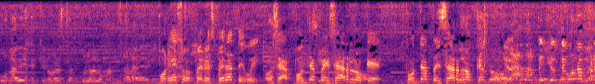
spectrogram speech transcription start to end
Una vieja que no hubiera estado enculada lo manda a la verga. Por eso, pero espérate, güey. O sea, ponte a pensar no, lo que... ponte a pensar lo que... No, Yo, yo tengo no, una,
